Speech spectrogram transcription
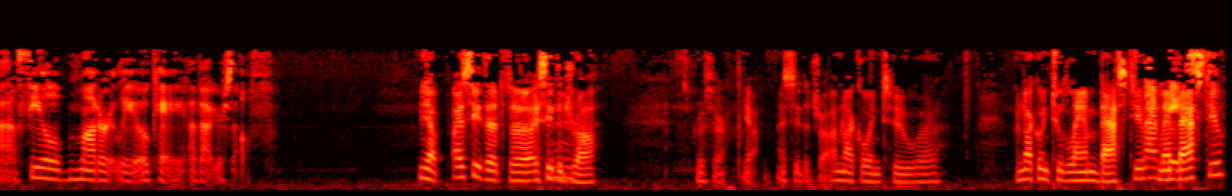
uh, feel moderately okay about yourself. Yep, I see that. Uh, I see the draw, Ruther. Yeah, I see the draw. I'm not going to. Uh, I'm not going to lambast you. Lambaste. Lambast you.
